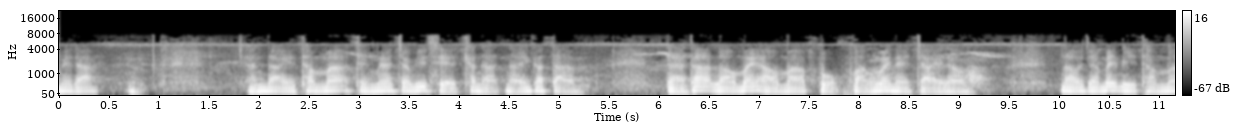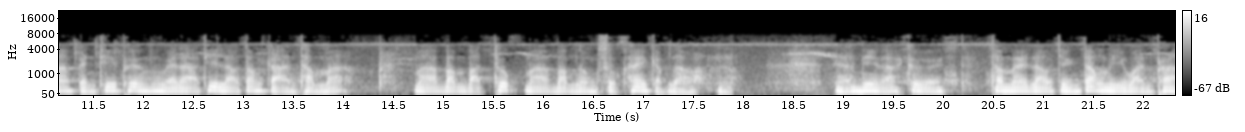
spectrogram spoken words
ไม่ได้ ฉันใดธรรมะถึงแม้จะวิเศษขนาดไหนก็ตาม แต่ถ้าเราไม่เอามาปลูกฝังไว้ในใจเรา เราจะไม่มีธรรมะเป็นที่พึ่งเวลาที่เราต้องการธรรมะ มาบำบัดทุกข์มาบำรุงสุขให้กับเรานี่แหละคือ ทำไมเราจึงต้องมีวันพระ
